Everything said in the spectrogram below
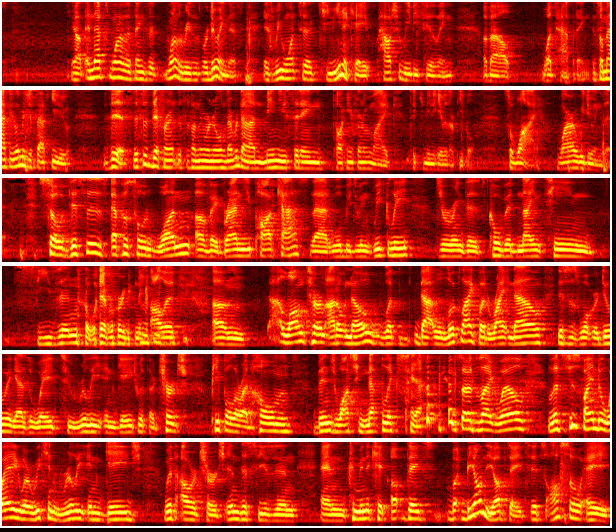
Yeah, and that's one of the things that one of the reasons we're doing this is we want to communicate how should we be feeling about what's happening. And so Matthew, let me just ask you this. This is different. This is something Renewal's never done. Me and you sitting talking in front of a mic to communicate with our people. So why? Why are we doing this? So this is episode one of a brand new podcast that we'll be doing weekly during this COVID nineteen season or whatever we're going to call it. Um, long term, I don't know what that will look like, but right now, this is what we're doing as a way to really engage with our church. People are at home binge watching Netflix. Yeah. and so it's like, well, let's just find a way where we can really engage with our church in this season and communicate updates. But beyond the updates, it's also a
